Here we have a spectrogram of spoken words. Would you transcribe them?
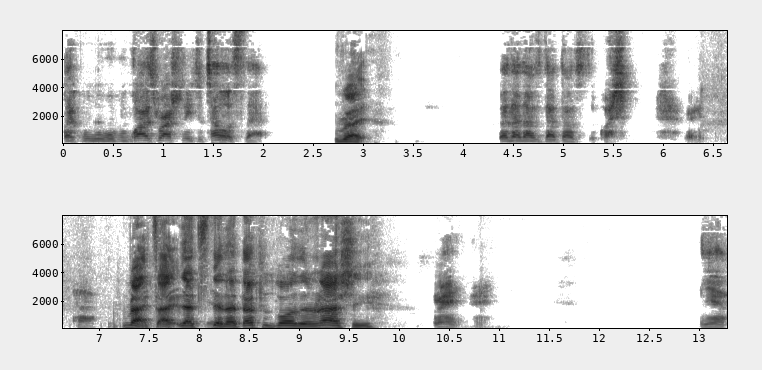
Like, why does Rashi need to tell us that? Right. That that, that was that, that was the question, right? Uh, Right. I, that's yeah. That that's what's bothering Rashi. right, right. Yeah.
